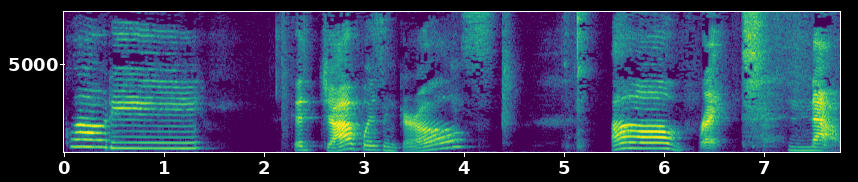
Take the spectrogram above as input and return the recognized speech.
cloudy. Good job, boys and girls. All right. Now,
